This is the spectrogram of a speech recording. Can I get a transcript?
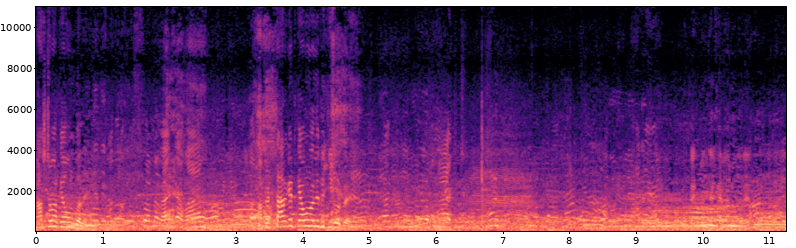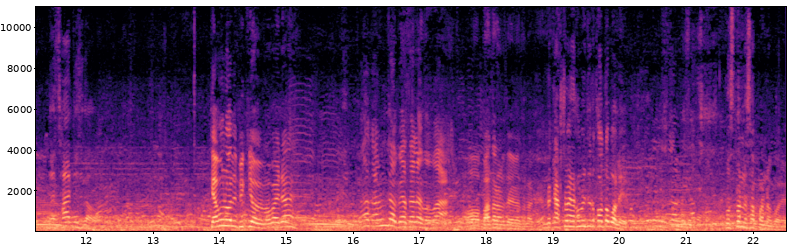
কাস্টমার কেমন বলে? আপনার টার্গেট কেমন হলে বিক্রি করবেন। কেমন হলে বিক্রি হবে বাবা এটা? ও পাতানোর দেয় ব্যথা লাগবে কাস্টমার এখন কত বলে? পঁচপান্ন ছাপ্পান্ন বলে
